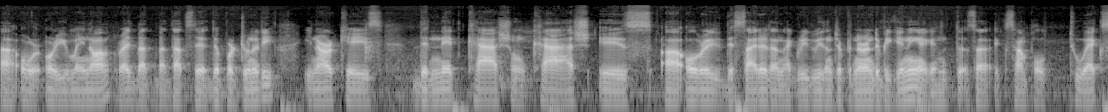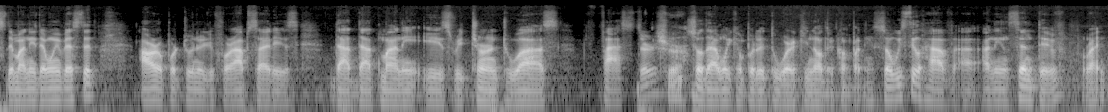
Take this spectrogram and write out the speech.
uh, or, or you may not right? But, but that's the, the opportunity. In our case the net cash on cash is uh, already decided and agreed with entrepreneur in the beginning. Again as an example 2x the money that we invested. Our opportunity for upside is that that money is returned to us faster Sure. so that we can put it to work in other companies. So we still have uh, an incentive, right,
